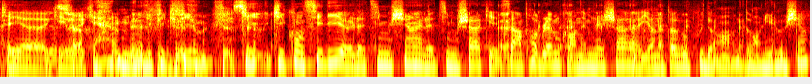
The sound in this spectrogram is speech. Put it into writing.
qui, est, euh, qui, est, sûr. qui est un magnifique film qui, qui concilie euh, la team chien et la team chat. qui est- C'est un problème quand on aime les chats, il n'y en a pas beaucoup dans, dans l'île aux chiens.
